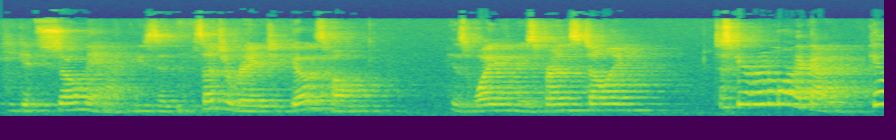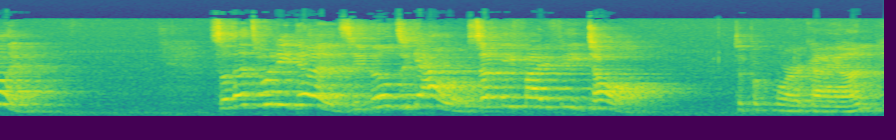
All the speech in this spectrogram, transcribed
he gets so mad. He's in such a rage. He goes home. His wife and his friends tell him, just get rid of Mordecai, kill him. So that's what he does. He builds a gallows 75 feet tall to put Mordecai on.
